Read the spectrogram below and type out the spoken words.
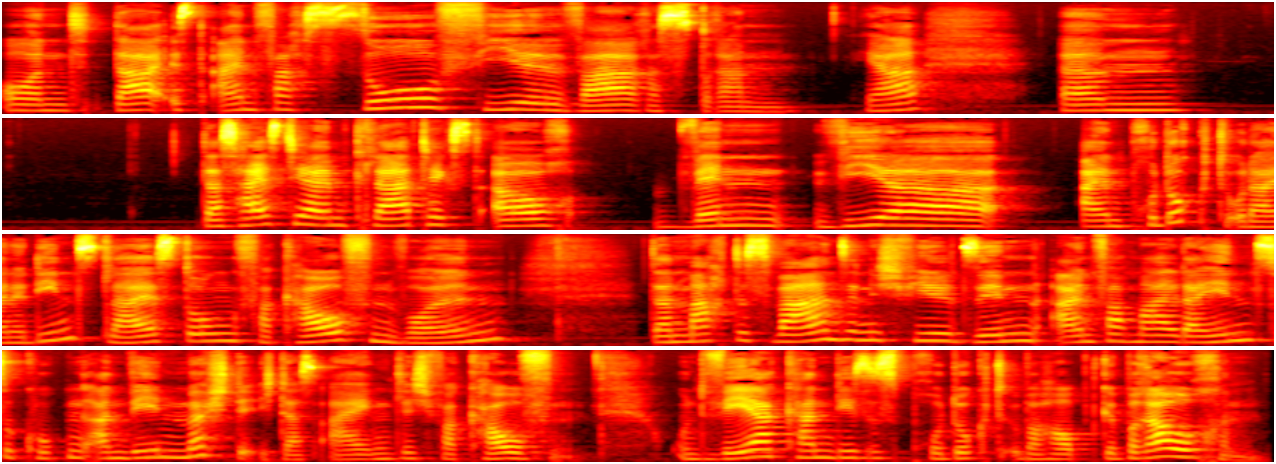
Und da ist einfach so viel Wahres dran. Ja, ähm, das heißt ja im Klartext auch, wenn wir ein Produkt oder eine Dienstleistung verkaufen wollen, dann macht es wahnsinnig viel Sinn, einfach mal dahin zu gucken, an wen möchte ich das eigentlich verkaufen. Und wer kann dieses Produkt überhaupt gebrauchen?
